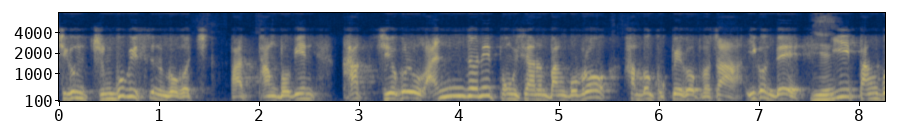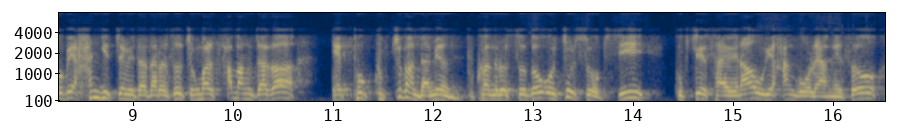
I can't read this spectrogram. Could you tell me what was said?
지금 중국이 쓰는 거고 방법인 각 지역을 완전히 봉쇄하는 방법으로 한번 국백해 보자 이건데 예. 이 방법의 한계점에 다다라서 정말 사망자가 대폭 급증한다면 북한으로서도 어쩔 수 없이 국제사회나 우리 한국을 향해서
